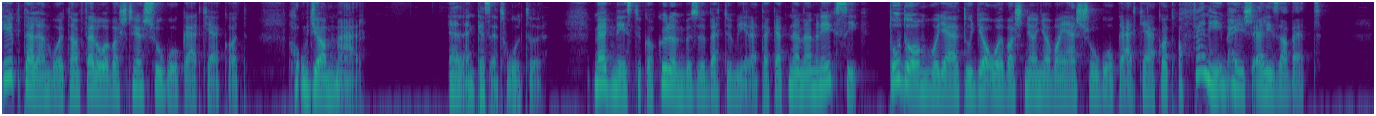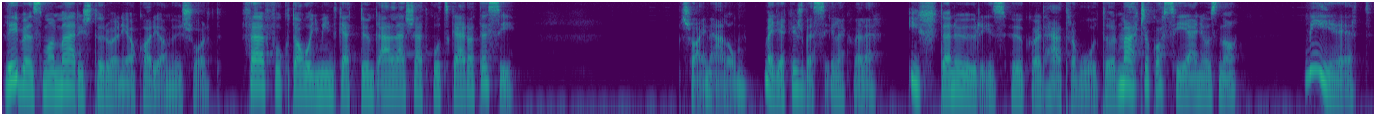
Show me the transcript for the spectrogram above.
Képtelen voltam felolvasni a súgókártyákat. Ugyan már! Ellenkezett Walter. Megnéztük a különböző betűméreteket, nem emlékszik? Tudom, hogy el tudja olvasni a nyavajás súgókártyákat. A fenébe is, Elizabeth! Lebensman már is törölni akarja a műsort. Felfogta, hogy mindkettőnk állását kockára teszi? Sajnálom. Megyek és beszélek vele. Isten őriz, hőkölt hátra Walter. Már csak az hiányozna. Miért?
